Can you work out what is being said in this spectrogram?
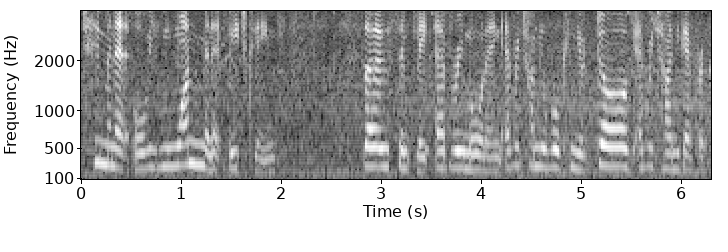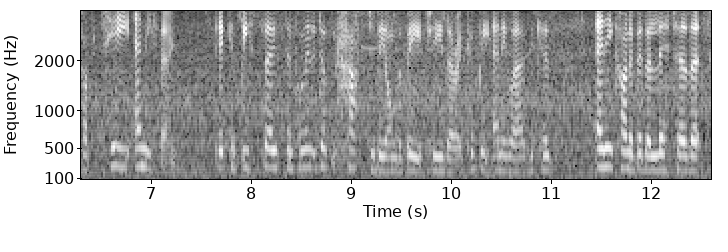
two minute or even one minute beach cleans so simply every morning, every time you're walking your dog, every time you're going for a cup of tea, anything. It could be so simple and it doesn't have to be on the beach either. It could be anywhere because any kind of bit of litter that's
